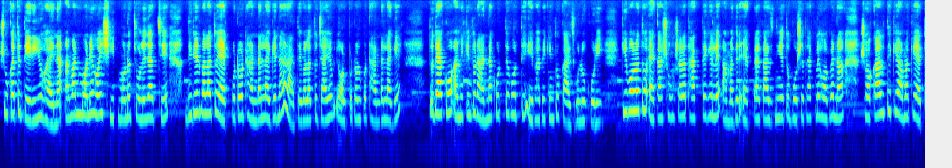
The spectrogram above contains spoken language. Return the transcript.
শুকাতে দেরিও হয় না। আমার মনে হয় শীত মনে চলে যাচ্ছে। দিনের বেলা তো এক ফোঁটাও ঠান্ডা লাগে না, রাতের বেলা তো যাই হোক, অল্প টল্প ঠান্ডা লাগে। তো দেখো আমি কিন্তু রান্না করতে করতে এভাবে কিন্তু কাজগুলো করি। কি বলো তো একা সংসারে থাকতে গেলে আমাদের একটা কাজ নিয়ে তো বসে থাকলে হবে না। সকাল থেকে আমাকে এত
